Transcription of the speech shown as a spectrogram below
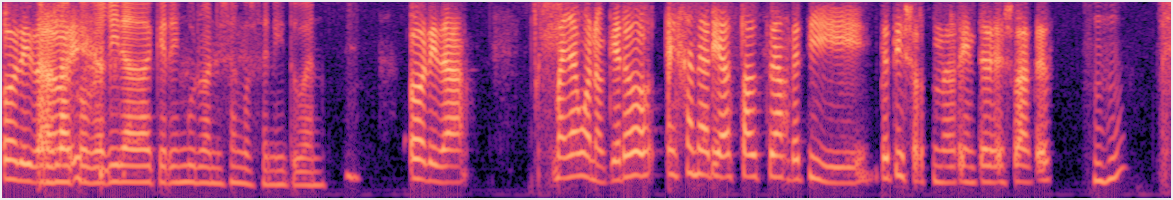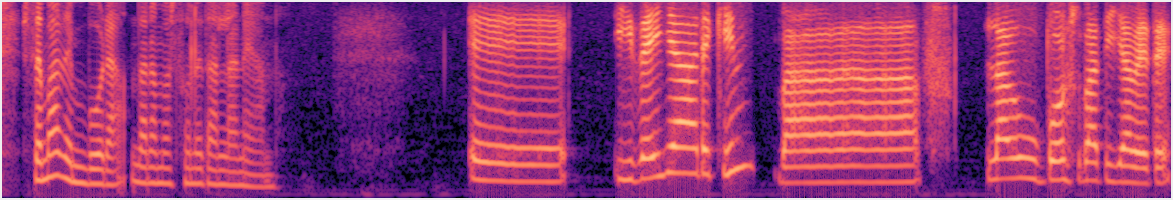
Hori da, Horrelako bai. begiradak ere inguruan izango zenituen. Hori da. Baina, bueno, gero jendeari azaltzean beti, beti sortzen da interes bat, ez? Mhm. Zenba denbora dara honetan lanean? E, ideiarekin, ba, lau bost bat hilabete.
